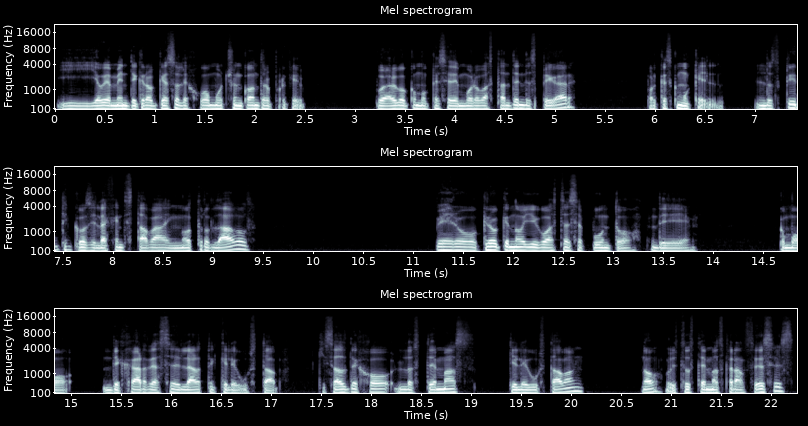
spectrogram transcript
Y obviamente creo que eso le jugó mucho en contra porque fue algo como que se demoró bastante en despegar, porque es como que los críticos y la gente estaba en otros lados, pero creo que no llegó hasta ese punto de como dejar de hacer el arte que le gustaba. Quizás dejó los temas que le gustaban, ¿no? Estos temas franceses,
